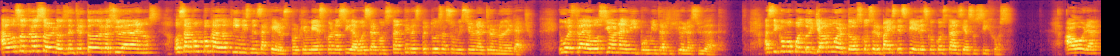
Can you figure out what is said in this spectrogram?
A vosotros solos, de entre todos los ciudadanos, os ha convocado aquí mis mensajeros, porque me es conocida vuestra constante y respetuosa sumisión al trono del Ayo, y vuestra devoción a Edipo mientras rigió la ciudad. Así como cuando ya muertos conserváis fieles con constancia a sus hijos. Ahora,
